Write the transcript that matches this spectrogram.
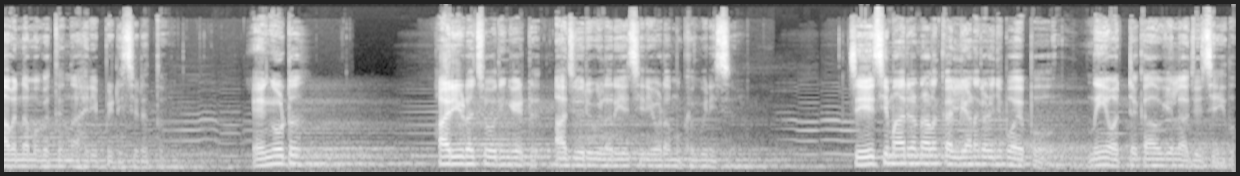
അവന്റെ മുഖത്ത് നിന്ന് ഹരി പിടിച്ചെടുത്തു. എങ്ങോട്ട്? ഹരിയുടെ ചോദ്യം കേട്ട് അജു ഒരു വിളറിയ ചിരിയോടെ മുഖം കുനിച്ചു. ചേച്ചിമാർ രണ്ടാളും കല്യാണം കഴിഞ്ഞു പോയപ്പോൾ നീ ഒറ്റക്കാവുകയല്ല അജു ചെയ്തു.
